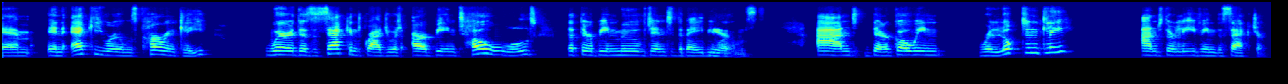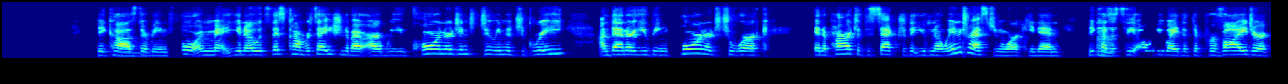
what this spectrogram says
um, in ECCE rooms currently where there's a second graduate are being told that they're being moved into the baby yeah. rooms and they're going reluctantly and they're leaving the sector because mm. they're being for you know it's this conversation about are you cornered into doing a degree and then are you being cornered to work in a part of the sector that you've no interest in working in because mm. it's the only way that the provider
